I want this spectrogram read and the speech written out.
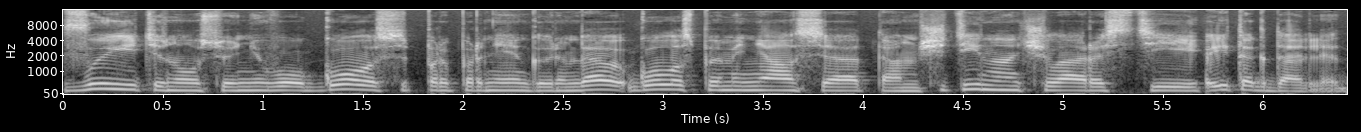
вытянулся у него голос, про парней говорим, да, голос поменялся, там щетина начала расти и так далее.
